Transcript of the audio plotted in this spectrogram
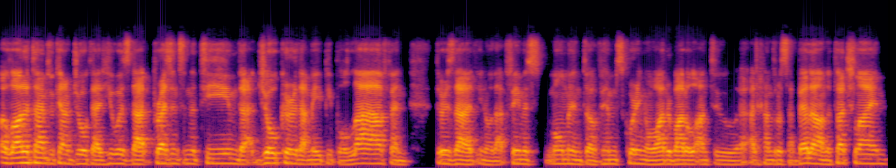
a lot of times we kind of joke that he was that presence in the team, that joker that made people laugh. And there's that, you know, that famous moment of him squirting a water bottle onto uh, Alejandro Sabella on the touchline.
